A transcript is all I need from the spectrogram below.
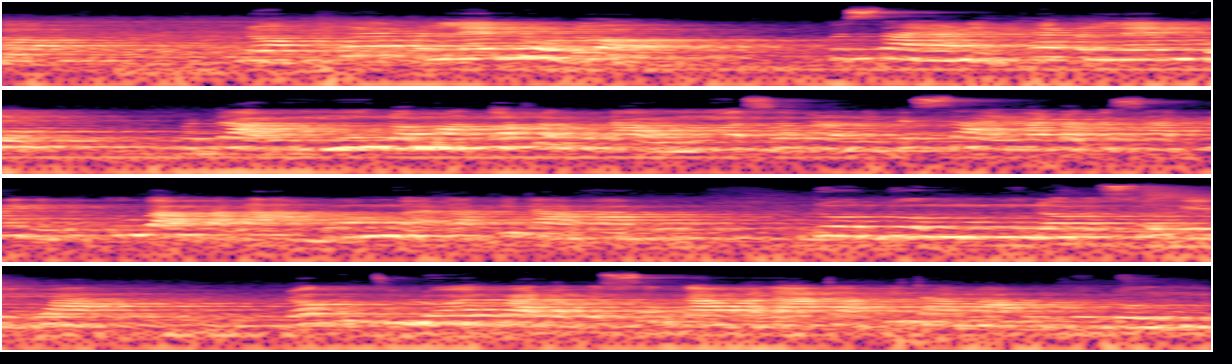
လို့တော့ဖဲပလဲလို့တော့ကစားရနေဖဲပလဲလို့ပတာဘူးတော့မတော့ထောက်ပတာဘူးအစကတော့ကစားရတော့ကစားခရီးနေတူပါပါလားဘောမတာဖိတာပါဘူးဒိုဒိုမူတော့ကဆိုကေပွားတော့သူလောပါတော့စုကပါလာတာဖိတာမှာဘူးလို့မြင်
